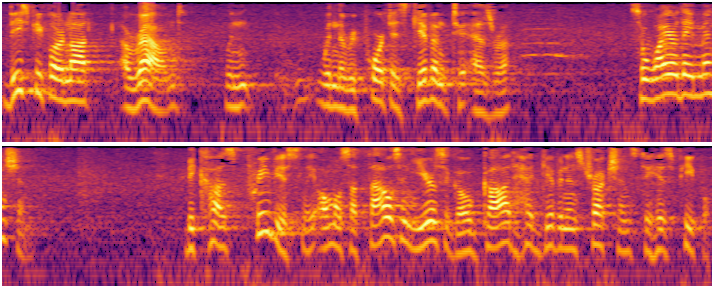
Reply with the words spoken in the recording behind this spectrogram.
These people are not around when, when the report is given to Ezra. So, why are they mentioned? Because previously, almost a thousand years ago, God had given instructions to his people.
